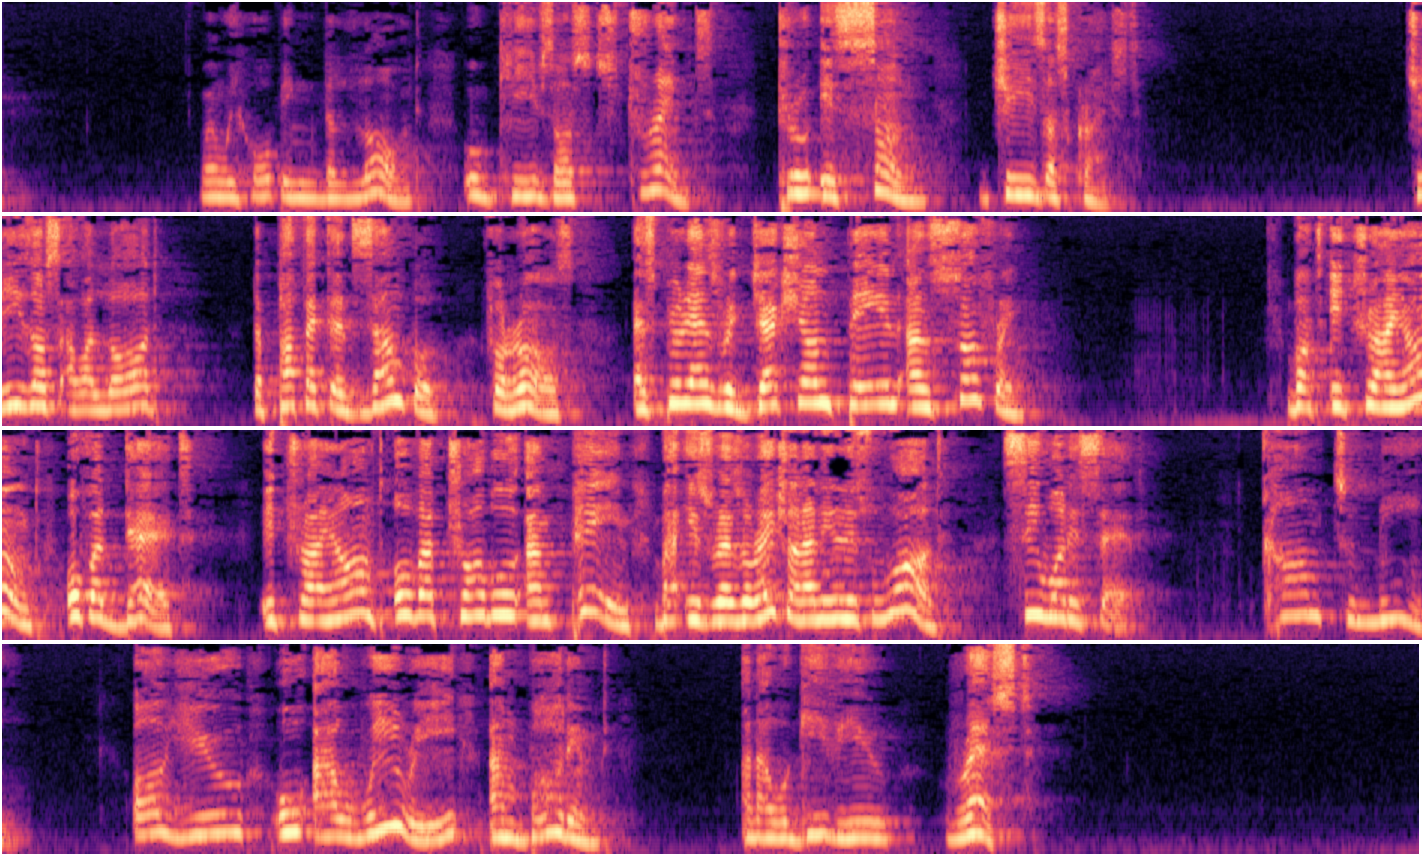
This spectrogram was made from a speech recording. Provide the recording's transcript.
When we hope in the Lord who gives us strength through his son, Jesus Christ. Jesus, our Lord, the perfect example for us, experienced rejection, pain, and suffering. But he triumphed over death. He triumphed over trouble and pain by his resurrection and in his word. See what he said. Come to me, all you who are weary and burdened, and I will give you rest.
